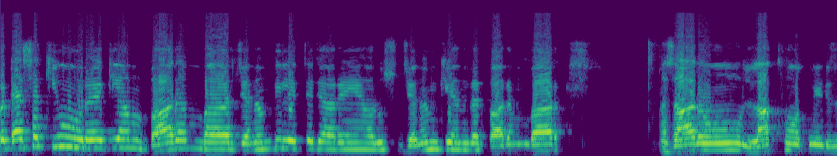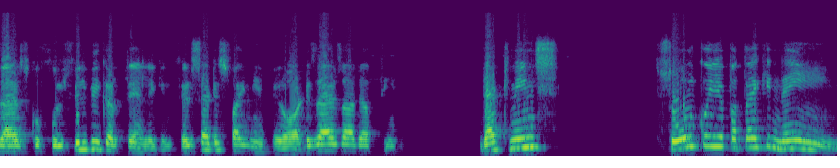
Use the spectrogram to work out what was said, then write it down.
बट ऐसा क्यों हो रहा है कि हम बारंबार जन्म भी लेते जा रहे हैं और उस जन्म के अंदर बारंबार हज़ारों, लाखों अपनी डिजायर्स को फुलफिल भी करते हैं, लेकिन फिर सेटिस्फाई नहीं है, फिर और डिजायर्स आ जाती हैं। दैट मीन्स सोल को ये पता है कि नहीं,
